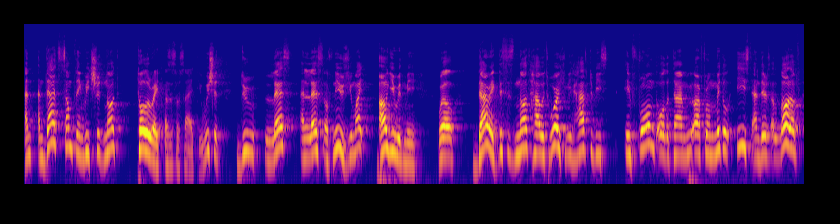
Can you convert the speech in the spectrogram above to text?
And, and that's something we should not tolerate as a society. We should do less and less of news. You might argue with me, well, Derek, this is not how it works. We have to be informed all the time. We are from Middle East and there's a lot of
